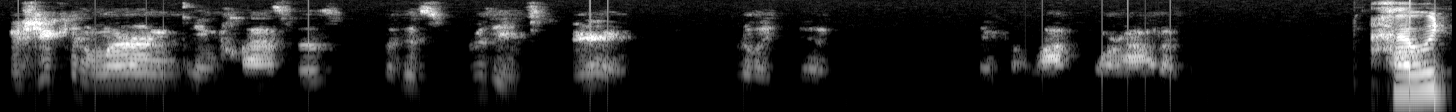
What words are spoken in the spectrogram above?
Because you can learn in classes, but it's through the experience really did think a lot more out of it. How would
